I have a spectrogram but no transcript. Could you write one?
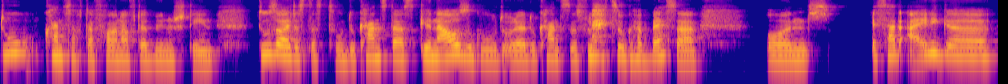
du kannst doch da vorne auf der Bühne stehen. Du solltest das tun. Du kannst das genauso gut oder du kannst es vielleicht sogar besser. Und es hat einige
